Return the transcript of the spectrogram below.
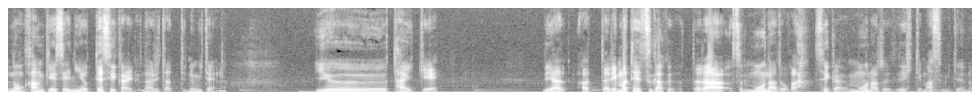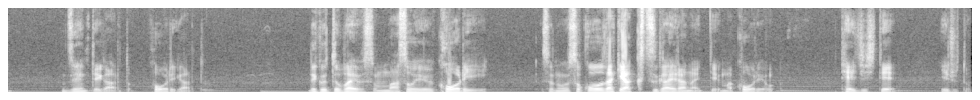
の関係性によって世界が成り立ってるみたいな、いう体系であったり、まあ、哲学だったら、そのモナドが、世界はモナドでできてますみたいな前提があると、公理があると。で、グッドバイブスもまあそういう公理、そのそこだけは覆らないっていう、まあ、公理を提示していると。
